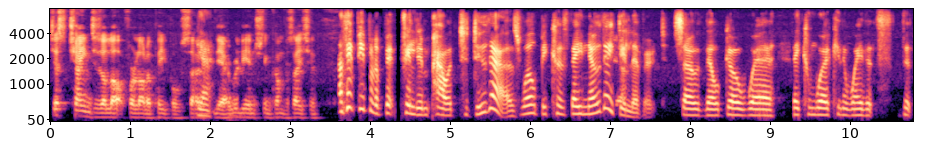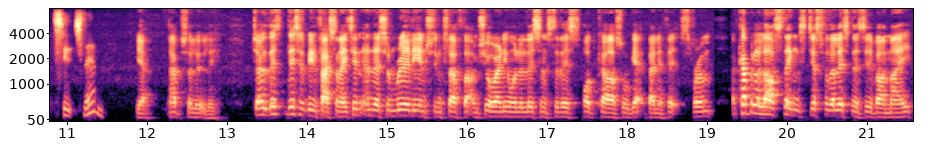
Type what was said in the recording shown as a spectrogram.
just changes a lot for a lot of people. So Yeah. yeah, really interesting conversation. I think people are a bit feeling empowered to do that as well because they know they Yeah. delivered. So they'll go where they can work in a way that's that suits them. Yeah, absolutely. Joe, this this has been fascinating, and there's some really interesting stuff that I'm sure anyone who listens to this podcast will get benefits from. A couple of last things, just for the listeners, if I may.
